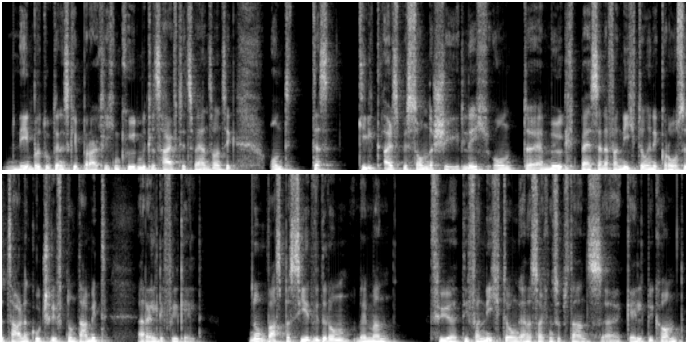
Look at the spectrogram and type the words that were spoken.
Nebenprodukt eines gebräuchlichen Kühlmittels HFC 22 und das gilt als besonders schädlich und äh, ermöglicht bei seiner Vernichtung eine große Zahl an Gutschriften und damit relativ viel Geld. Nun, was passiert wiederum, wenn man für die Vernichtung einer solchen Substanz äh, Geld bekommt?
